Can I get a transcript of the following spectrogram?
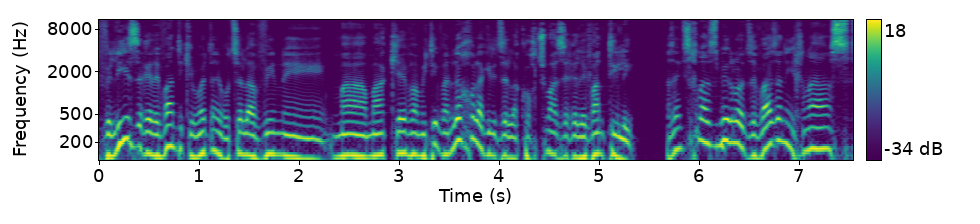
ולי זה רלוונטי, כי באמת אני רוצה להבין אה, מה, מה הכאב האמיתי, ואני לא יכול להגיד את זה ללקוח, תשמע, זה רלוונטי לי. אז אני צריך להסביר לו את זה, ואז אני נכנס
